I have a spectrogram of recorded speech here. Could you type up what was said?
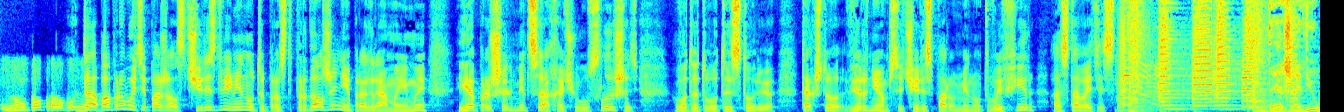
Ну, попробую. Да, попробуйте, пожалуйста. Через две минуты просто продолжение программы, и мы, я про Шельмеца хочу услышать вот эту вот историю. Так что вернемся через пару минут в эфир. Оставайтесь с нами. Дежавю.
